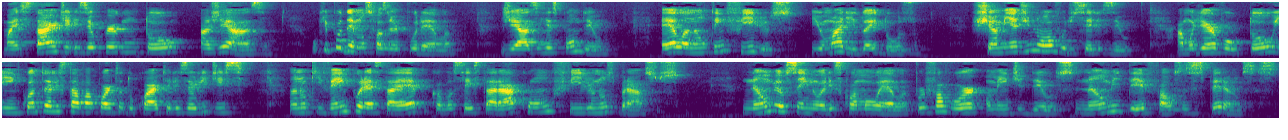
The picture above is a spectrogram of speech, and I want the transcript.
Mais tarde, Eliseu perguntou a Gease: O que podemos fazer por ela? Gease respondeu: Ela não tem filhos e o marido é idoso. Chame-a de novo, disse Eliseu. A mulher voltou e, enquanto ela estava à porta do quarto, Eliseu lhe disse: Ano que vem, por esta época, você estará com um filho nos braços. Não, meu senhor, exclamou ela. Por favor, homem de Deus, não me dê falsas esperanças.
